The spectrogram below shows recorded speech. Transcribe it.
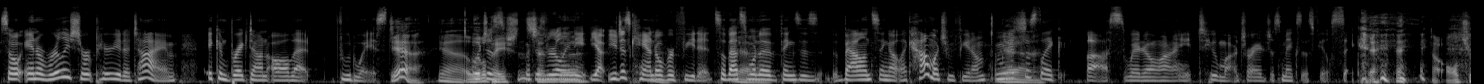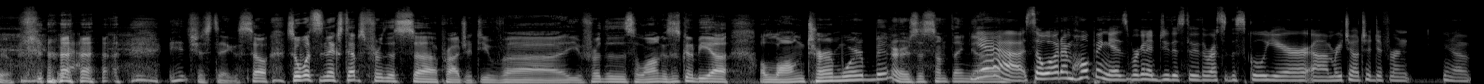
So in a really short period of time it can break down all that food waste yeah, yeah. A which little is patience, which is really uh, neat. Yeah, you just can't overfeed it. So that's one of the things is balancing out like how much we feed them. I mean, it's just like us. We don't want to eat too much, right? It just makes us feel sick. All true. yeah. Interesting. So, so what's the next steps for this uh, project? You've uh, you've furthered this along. Is this going to be a, a long term bin, or is this something? Uh, Yeah. So what I'm hoping is we're going to do this through the rest of the school year. Um, reach out to different you know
